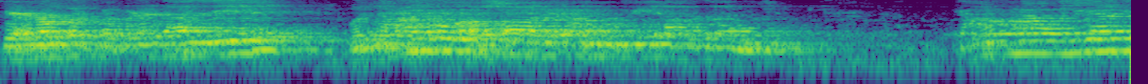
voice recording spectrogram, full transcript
چہروں پر کپڑے ڈال لیے۔ وجعلوا اصابعهم في آذانهم کانوں میں انگلیاں دے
